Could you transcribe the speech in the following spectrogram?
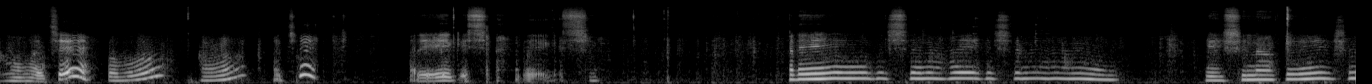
ঘুম হয়েছে? প্রভু হুম হয়েছে? হরে কৃষ্ণ হরে কৃষ্ণ। হরে কৃষ্ণ হরে কৃষ্ণ। কৃষ্ণ কৃষ্ণ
